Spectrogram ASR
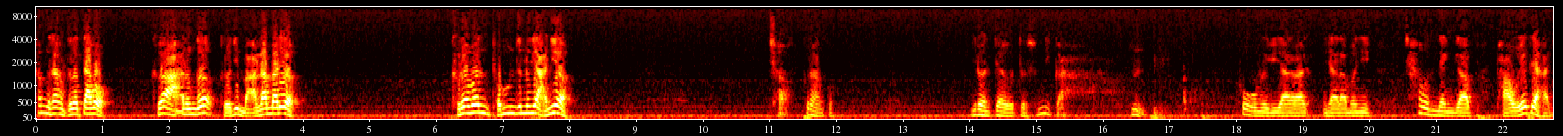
항상 들었다고 그 아는 거 그러지 말란 말이여. 그러면 법 듣는 게 아니여. 그러고 이런 때 어떻습니까? 음. 호금역이 야라, 야라머니 차운냉가 바우에 대하니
